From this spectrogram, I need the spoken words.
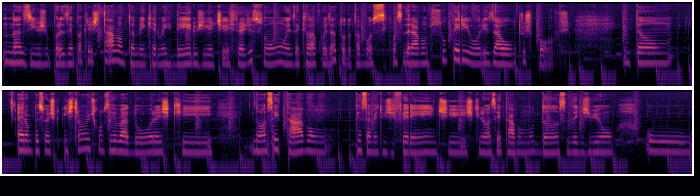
nazismo, por exemplo, acreditavam também que eram herdeiros de antigas tradições, aquela coisa toda, tá bom? Se consideravam superiores a outros povos. Então, eram pessoas extremamente conservadoras que não aceitavam pensamentos diferentes, que não aceitavam mudanças, eles viam o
